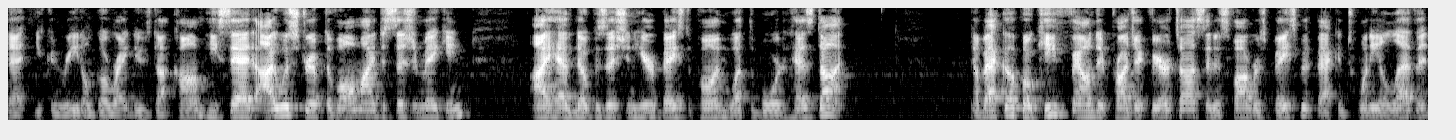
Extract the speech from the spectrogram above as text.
that you can read on GoRightNews.com. He said, I was stripped of all my decision making. I have no position here based upon what the board has done. Now, back up, O'Keefe founded Project Veritas in his father's basement back in 2011.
